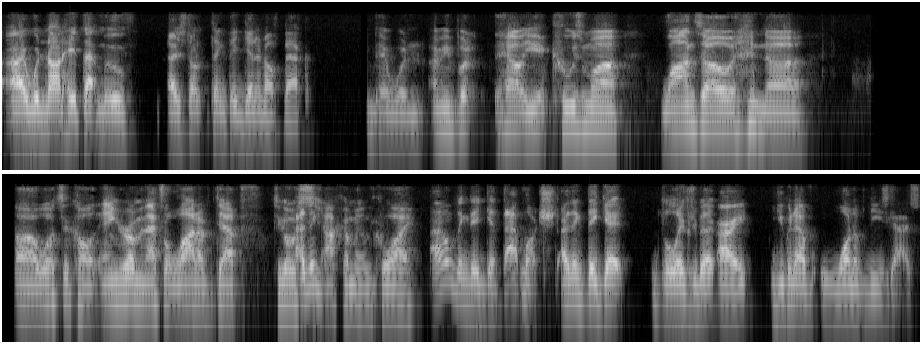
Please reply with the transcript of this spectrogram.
I would not hate that move. I just don't think they'd get enough back. They wouldn't. I mean, but hell, you get Kuzma, Lonzo, and uh, uh, what's it called, Ingram, and that's a lot of depth to go with I think- Siakam and Kawhi. I don't think they'd get that much. I think they get the Lakers would be like, all right, you can have one of these guys.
